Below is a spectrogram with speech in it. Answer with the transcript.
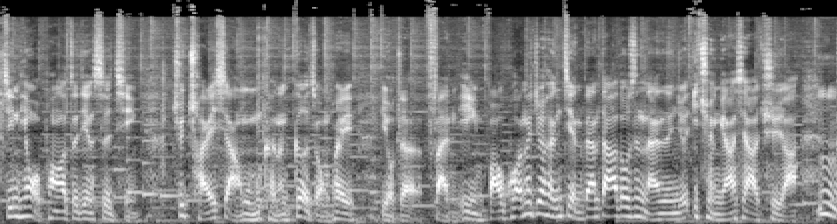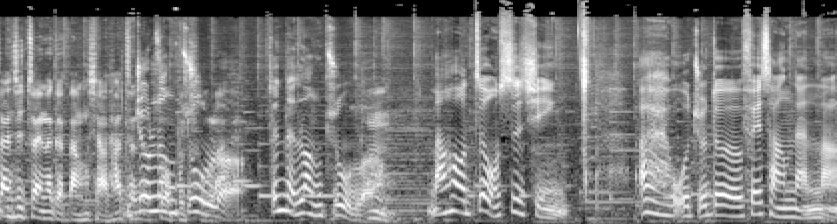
今天我碰到这件事情，去揣想我们可能各种会有的反应，包括那就很简单，大家都是男人，你就一拳给他下去啊。嗯。但是在那个当下，他真的就愣住了，真的愣住了。嗯。然后这种事情，哎，我觉得非常难啦，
